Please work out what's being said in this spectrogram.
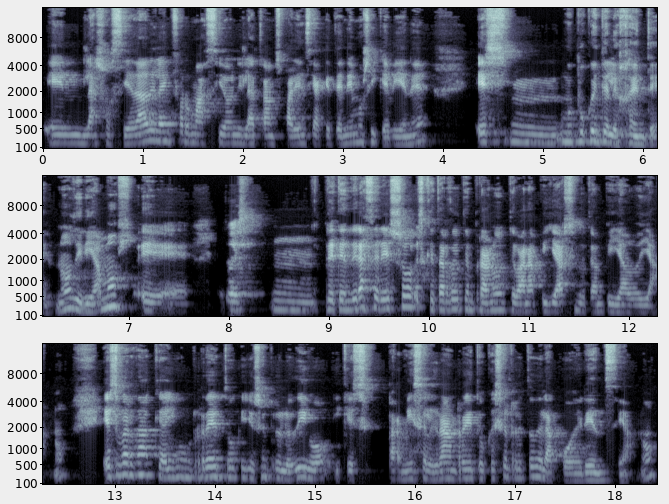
en la sociedad de la información y la transparencia que tenemos y que viene es mm, muy poco inteligente, ¿no? Diríamos. Eh, entonces, mm, pretender hacer eso es que tarde o temprano te van a pillar si no te han pillado ya, ¿no? Es verdad que hay un reto, que yo siempre lo digo, y que para mí es el gran reto, que es el reto de la coherencia, ¿no?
